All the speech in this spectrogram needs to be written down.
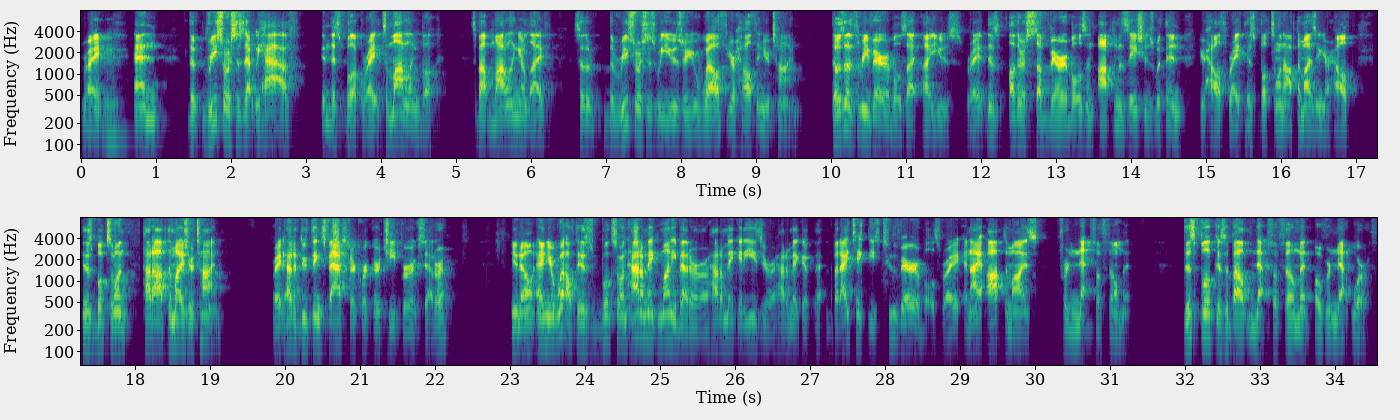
right? Mm-hmm. And the resources that we have in this book, right? It's a modeling book. It's about modeling your life. So the, the resources we use are your wealth, your health, and your time. Those are the three variables I, I use, right? There's other sub variables and optimizations within your health, right? There's books on optimizing your health. There's books on how to optimize your time, right? How to do things faster, quicker, cheaper, etc. You know, and your wealth. There's books on how to make money better or how to make it easier or how to make it. But I take these two variables, right? And I optimize for net fulfillment. This book is about net fulfillment over net worth.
